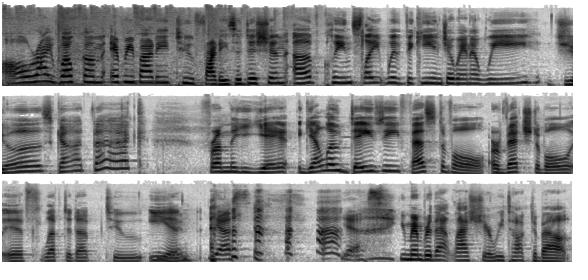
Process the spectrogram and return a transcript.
All right, welcome everybody to Friday's edition of Clean Slate with Vicki and Joanna. We just got back from the Ye- Yellow Daisy Festival or vegetable if left it up to Ian. Yes. yes. You remember that last year we talked about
